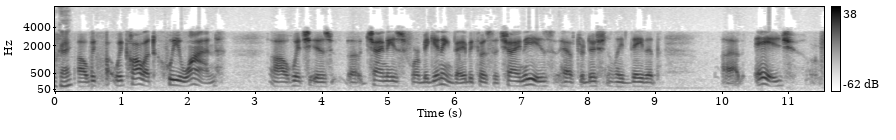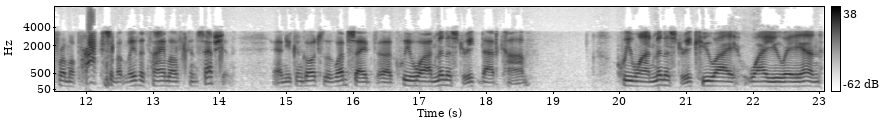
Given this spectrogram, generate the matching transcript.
Okay. Uh, we we call it Qi Yuan, uh, which is uh, Chinese for beginning day, because the Chinese have traditionally dated uh, age from approximately the time of conception. And you can go to the website uh, QiYuanMinistry.com, Wan Ministry, Q I Y U A N,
